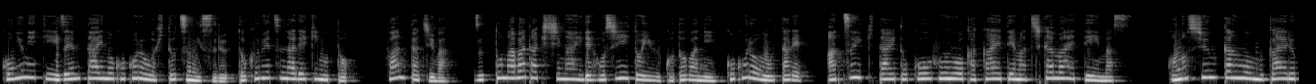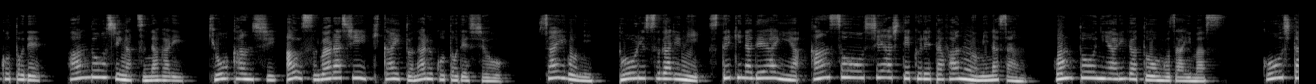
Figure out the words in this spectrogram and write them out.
コミュニティ全体の心を一つにする特別な出来事。ファンたちはずっと瞬きしないでほしいという言葉に心を打たれ、熱い期待と興奮を抱えて待ち構えています。この瞬間を迎えることで、ファン同士がつながり、共感し合う素晴らしい機会となることでしょう。最後に、通りすがりに素敵な出会いや感想をシェアしてくれたファンの皆さん、本当にありがとうございます。こうした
